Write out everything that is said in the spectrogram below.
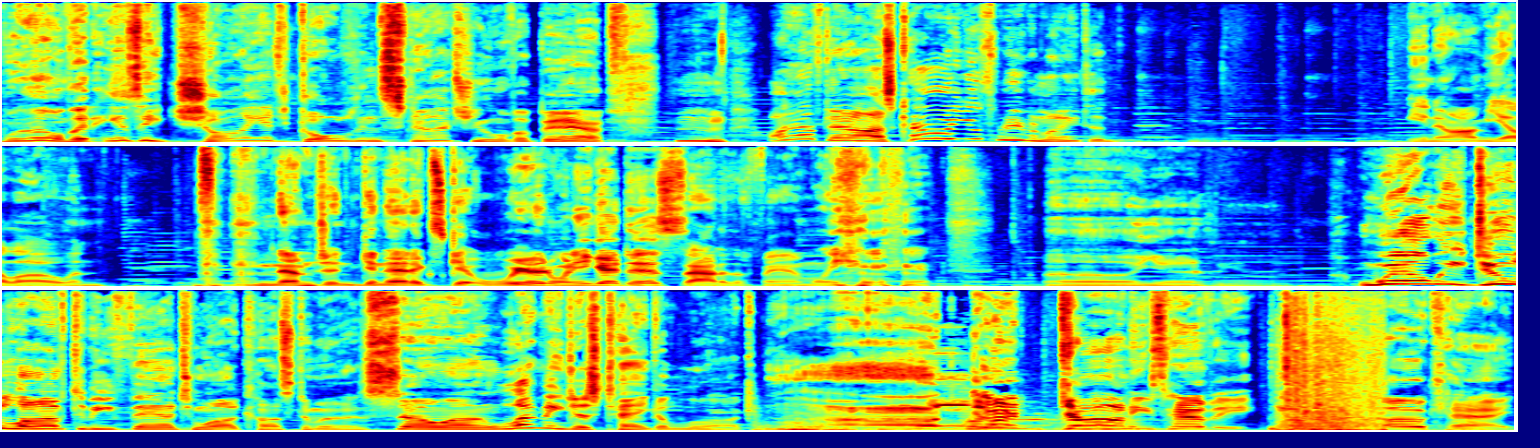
Wow, that is a giant golden statue of a bear. Hmm, I have to ask, how are you three related? You know, I'm yellow, and Nemgen genetics get weird when you get to his side of the family. Uh, yes, yes. Well, we do love to be fair to our customers, so uh, let me just take a look. Oh, good God, he's heavy. Okay,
